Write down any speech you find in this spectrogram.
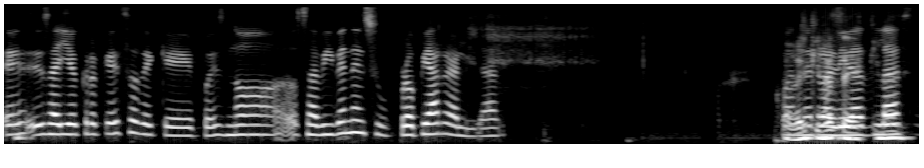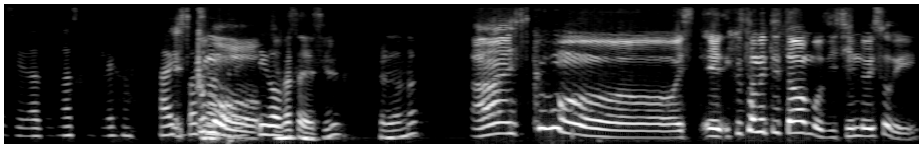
eh, o sea, yo creo que eso de que pues no, o sea, viven en su propia realidad. Cuando ver, en ¿qué ibas a- realidad la sociedad es más compleja. Ay, ¿qué Es pasó, como- Andrés? ¿Qué Digo, vas a decir, Fernando? Ah, es como. este, eh, justamente estábamos diciendo eso de.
